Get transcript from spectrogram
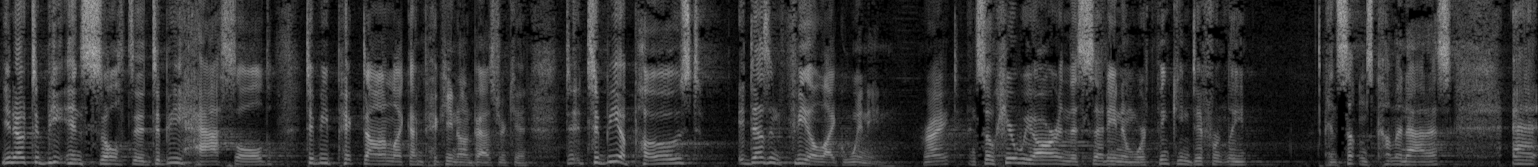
You know, to be insulted, to be hassled, to be picked on like I'm picking on Pastor Ken, to, to be opposed, it doesn't feel like winning, right? And so here we are in this setting and we're thinking differently and something's coming at us and,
